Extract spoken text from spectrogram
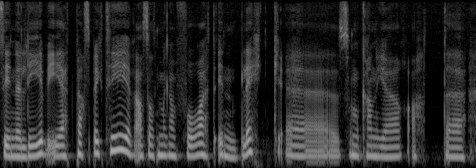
sine liv i et perspektiv. Altså at vi kan få et innblikk eh, som kan gjøre at eh,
